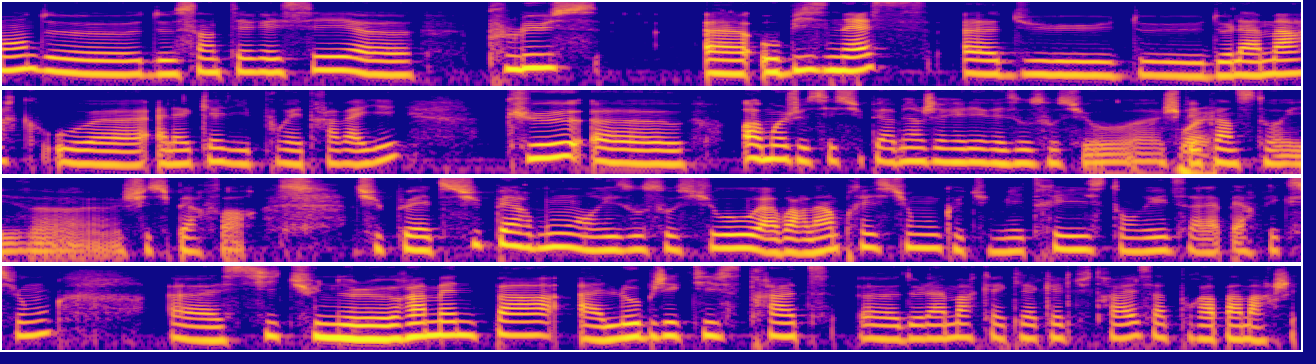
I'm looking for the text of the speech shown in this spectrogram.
vraiment de, de s'intéresser euh, plus euh, au business euh, du, de, de la marque ou, à laquelle il pourrait travailler que oh moi je sais super bien gérer les réseaux sociaux je Ouais. fais plein de stories je suis super fort tu peux être super bon en réseaux sociaux avoir l'impression que tu maîtrises ton reels à la perfection Euh, si tu ne le ramènes pas à l'objectif strat euh, de la marque avec laquelle tu travailles ça ne pourra pas marcher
